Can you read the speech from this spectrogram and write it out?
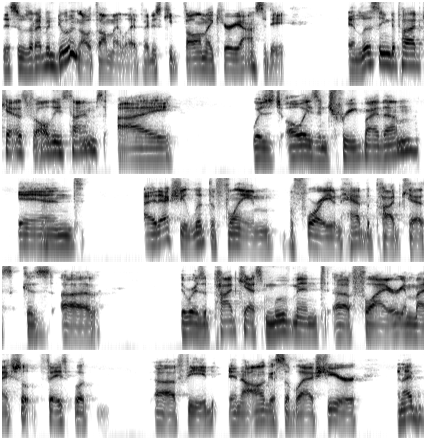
this is what I've been doing all, all my life. I just keep following my curiosity and listening to podcasts for all these times. I was always intrigued by them. And I'd actually lit the flame before I even had the podcast because uh, there was a podcast movement uh, flyer in my Facebook uh, feed in August of last year. And I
